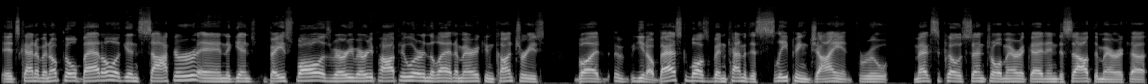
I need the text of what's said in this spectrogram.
it's kind of an uphill battle against soccer and against baseball is very very popular in the Latin American countries. But uh, you know, basketball has been kind of this sleeping giant through Mexico, Central America, and into South America.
